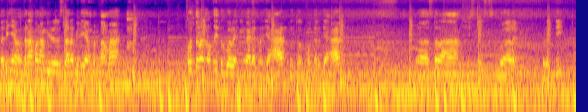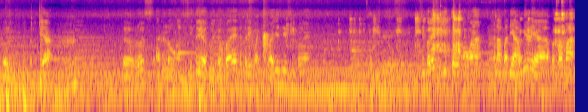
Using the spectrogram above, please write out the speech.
Tadinya kenapa ngambil startup ini? Yang pertama kebetulan waktu itu gue lagi nggak ada kerjaan untuk pekerjaan. Eh, setelah bisnis gue lagi berhenti gue lagi butuh kerja. Hmm, terus ada lowongan di situ ya gue coba ya keterima gitu aja sih simpelnya. Begitu simpelnya sih gitu cuma kenapa diambil ya pertama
